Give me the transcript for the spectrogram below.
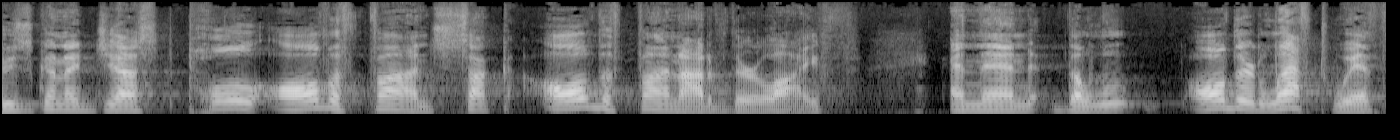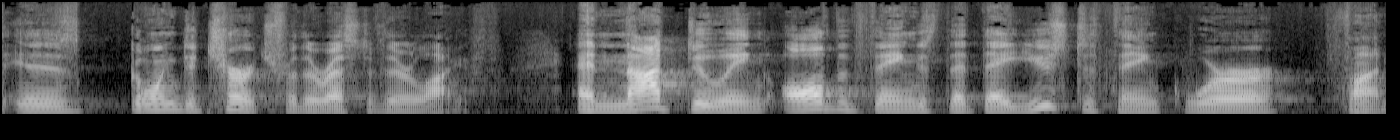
who's going to just pull all the fun, suck all the fun out of their life, and then the, all they're left with is going to church for the rest of their life and not doing all the things that they used to think were fun.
